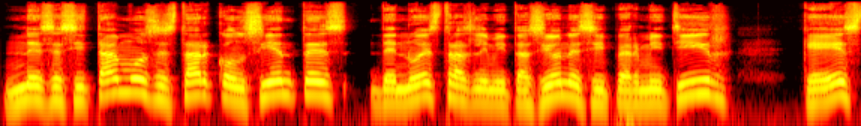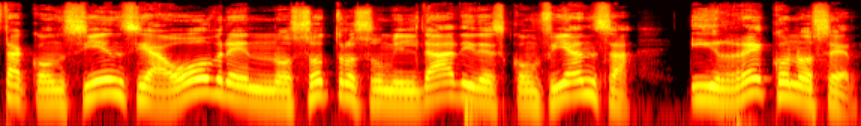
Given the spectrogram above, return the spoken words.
necesitamos estar conscientes de nuestras limitaciones y permitir que esta conciencia obre en nosotros humildad y desconfianza y reconocer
